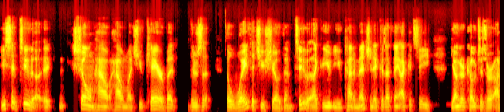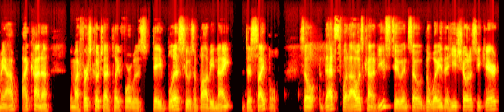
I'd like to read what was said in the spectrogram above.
You said too, uh, show them how how much you care, but there's a the way that you show them too. Like you you kind of mentioned it because I think I could see younger coaches, or I mean, I I kind of and my first coach I played for was Dave Bliss, who was a Bobby Knight disciple. So that's what I was kind of used to. And so the way that he showed us he cared,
